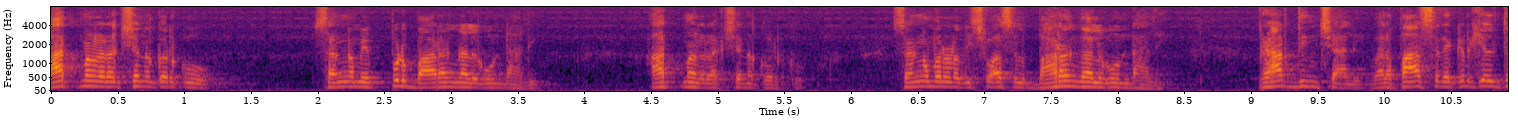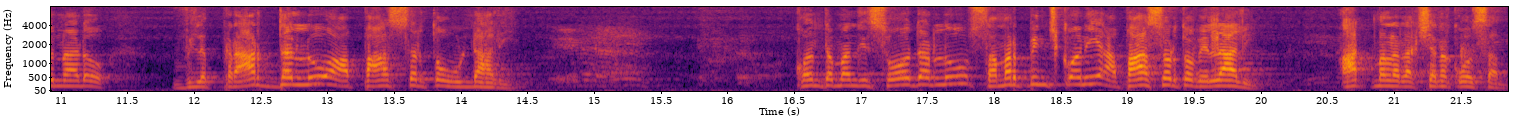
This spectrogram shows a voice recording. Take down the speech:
ఆత్మల రక్షణ కొరకు సంఘం ఎప్పుడు భారం కలిగి ఉండాలి ఆత్మల రక్షణ కొరకు. సంగమరణ విశ్వాసులు భారం కలిగి ఉండాలి. ప్రార్థించాలి. వాళ్ళ పాస్టర్ ఎక్కడికి వెళ్తున్నాడో? వీళ్ళ ప్రార్థనలు ఆ పాస్టర్తో ఉండాలి. కొంతమంది సోదరులు సమర్పించుకొని ఆ పాస్టర్తో వెళ్ళాలి. ఆత్మల రక్షణ కోసం.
